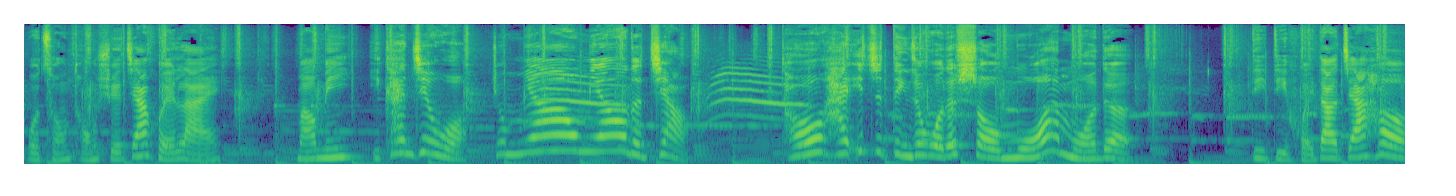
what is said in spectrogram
我从同学家回来。猫咪一看见我就喵喵的叫，头还一直顶着我的手磨啊磨的。弟弟回到家后，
